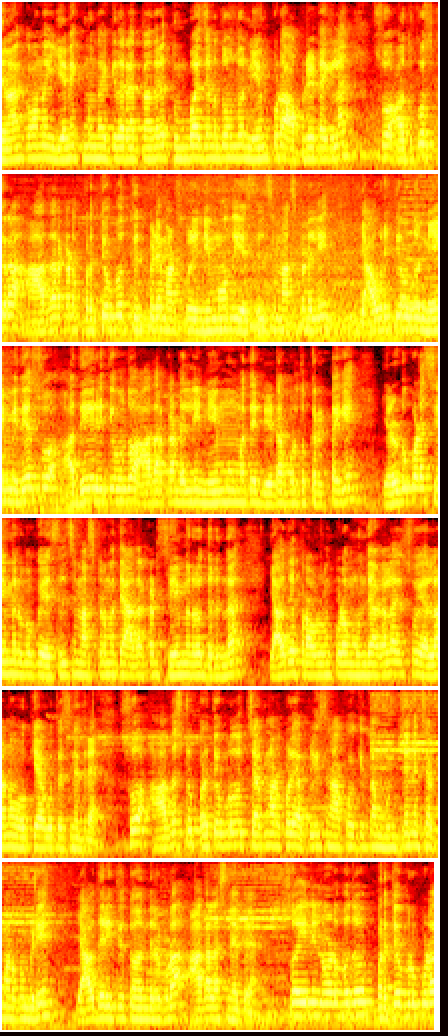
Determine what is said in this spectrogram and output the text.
ದಿನಾಂಕವನ್ನು ಏನಕ್ಕೆ ಮುಂದೆ ಹಾಕಿದ್ದಾರೆ ಅಂತಂದ್ರೆ ತುಂಬಾ ಜನದ ಒಂದು ನೇಮ್ ಕೂಡ ಅಪ್ಡೇಟ್ ಆಗಿಲ್ಲ. ಸೊ ಅದಕ್ಕೋಸ್ಕರ ಆಧಾರ್ ಕಾರ್ಡ್ ಪ್ರತಿಯೊಬ್ಬರು ತಿದ್ದುಪಡಿ ಮಾಡ್ಕೊಳ್ಳಿ ನಿಮ್ಮ ಒಂದು ಎಸ್ ಎಲ್ ಸಿ ಮಾರ್ಕ್ಸ್ ಯಾವ ರೀತಿ ಒಂದು ನೇಮ್ ಇದೆ ಸೊ ಅದೇ ರೀತಿ ಒಂದು ಆಧಾರ್ ಕಾರ್ಡ್ ಅಲ್ಲಿ ನೇಮು ಮತ್ತೆ ಡೇಟ್ ಆಫ್ ಬರ್ತ್ ಕರೆಕ್ಟ್ ಆಗಿ ಎರಡು ಕೂಡ ಸೇಮ್ ಇರಬೇಕು. S L C marks card ಮತ್ತೆ ಆಧಾರ್ ಕಾರ್ಡ್ ಸೇಮ್ ಇರೋದ್ರಿಂದ ಯಾವುದೇ ಪ್ರಾಬ್ಲಮ್ ಕೂಡ ಮುಂದೆ ಆಗಲ್ಲ. ಸೊ ಎಲ್ಲಾನು ಓಕೆ ಆಗುತ್ತೆ ಸ್ನೇಹಿತರೆ. ಸೊ ಆದಷ್ಟು ಪ್ರತಿಯೊಬ್ಬರು ಚೆಕ್ ಮಾಡ್ಕೊಳ್ಳಿ. ಅಪ್ಲಿಕೇಶನ್ ಹಾಕೋಕ್ಕಿಂತ ಮುಂಚೆನೆ ಚೆಕ್ ಮಾಡ್ಕೊಂಡ್ಬಿಡಿ ಯಾವುದೇ ರೀತಿ ತೊಂದರೆ ಕೂಡ ಆಗಲ್ಲ ಸ್ನೇಹಿತರೆ. ಸೊ ಇಲ್ಲಿ ನೋಡಬಹುದು ಪ್ರತಿಯೊಬ್ಬರು ಕೂಡ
